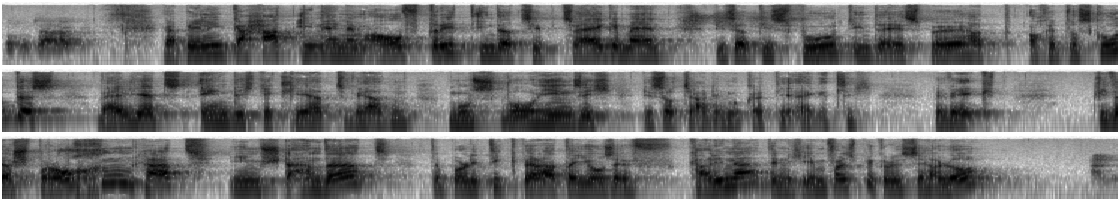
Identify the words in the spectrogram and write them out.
Guten Tag. Herr Bellinka hat in einem Auftritt in der ZIP 2 gemeint, dieser Disput in der SPÖ hat auch etwas Gutes, weil jetzt endlich geklärt werden muss, wohin sich die Sozialdemokratie eigentlich bewegt. Widersprochen hat im Standard der Politikberater Josef Kalliner, den ich ebenfalls begrüße. Hallo. Hallo.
